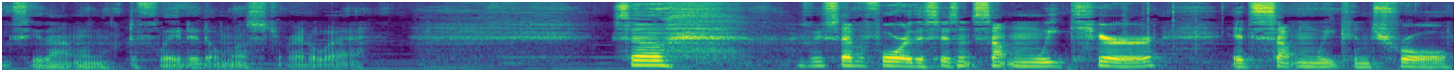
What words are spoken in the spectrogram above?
You see that one deflated almost right away. So, as we said before, this isn't something we cure. It's something we control.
